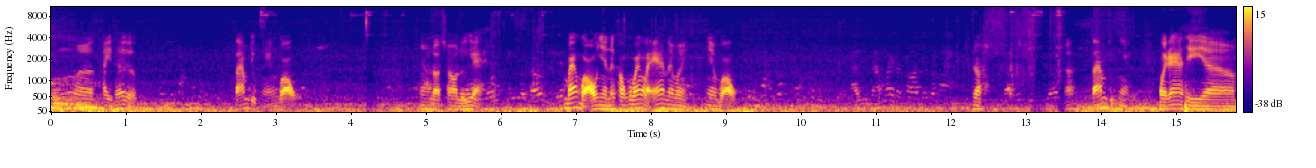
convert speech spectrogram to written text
cũng ờ, thay thế được. 80 ngàn bộ. Nha, lò xo lưỡi gà. Bán bộ nha nó không có bán lẻ anh em ơi. Nha bộ rồi. Đó, 80 ngàn. Ngoài ra thì uh,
